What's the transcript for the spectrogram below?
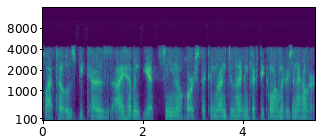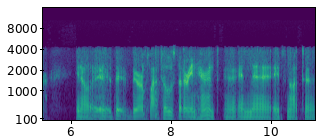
plateaus because I haven't yet seen a horse that can run 250 kilometers an hour. You know, uh, there, there are plateaus that are inherent, uh, and uh, it's not uh,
